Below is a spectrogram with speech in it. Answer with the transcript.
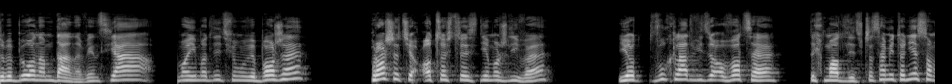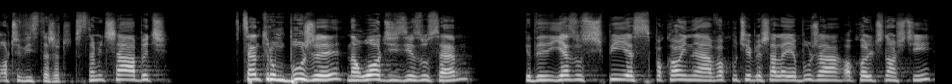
żeby było nam dane. Więc ja w mojej modlitwie mówię, Boże, proszę Cię o coś, co jest niemożliwe i od dwóch lat widzę owoce tych modlitw. Czasami to nie są oczywiste rzeczy. Czasami trzeba być w centrum burzy na łodzi z Jezusem, kiedy Jezus śpi, jest spokojny, a wokół ciebie szaleje burza okoliczności,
